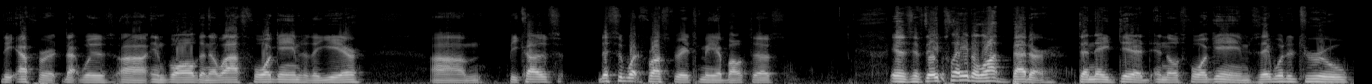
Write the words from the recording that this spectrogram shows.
the effort that was uh, involved in the last four games of the year. Um, because this is what frustrates me about this is if they played a lot better than they did in those four games, they would have drew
